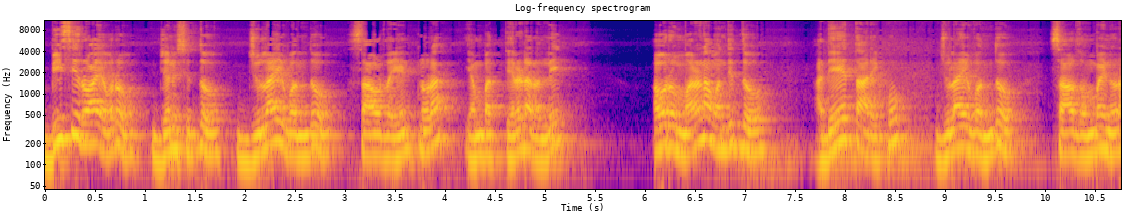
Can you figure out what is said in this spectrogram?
ಬಿ ಸಿ ರಾಯ್ ಅವರು ಜನಿಸಿದ್ದು ಜುಲೈ ಒಂದು, ಸಾವಿರದ ಎಂಟುನೂರ ಎಂಬತ್ತೆರಡರಲ್ಲಿ. ಅವರು ಮರಣ ಹೊಂದಿದ್ದು ಅದೇ ತಾರೀಕು ಜುಲೈ ಒಂದು ಸಾವಿರದ ಒಂಬೈನೂರ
